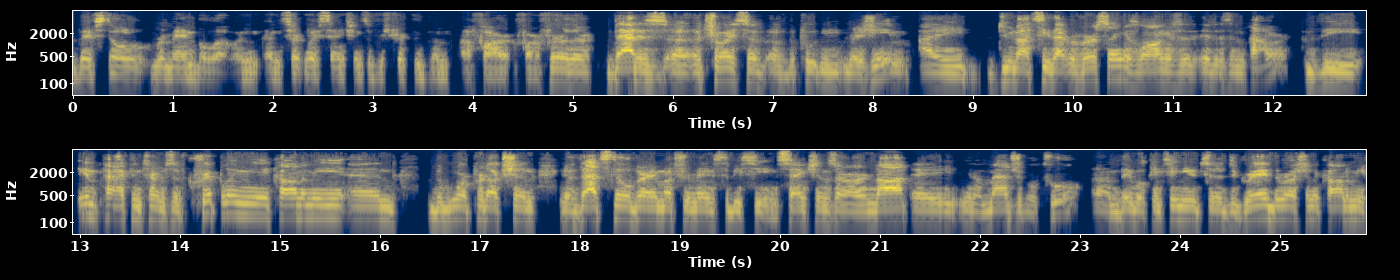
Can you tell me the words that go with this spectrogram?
they've still remained below, and, and certainly sanctions have restricted them uh, far far further. That is a, a, choice of, of the Putin regime. I do not see that reversing as long as it, it is in power. The impact in terms of crippling the economy and the war production, you know, that still very much remains to be seen. Sanctions are not a, you know, magical tool. Um, they will continue to degrade the Russian economy,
